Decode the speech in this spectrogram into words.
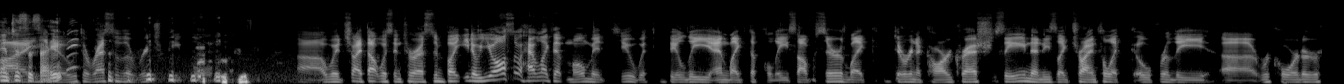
into by, society. you know, the rest of the rich people uh, which I thought was interesting. But you know, you also have like that moment too with Billy and like the police officer, like during a car crash scene, and he's like trying to like go for the uh, recorder,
